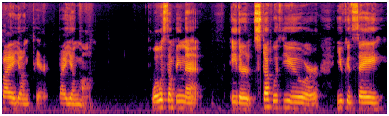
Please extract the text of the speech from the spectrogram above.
by a young parent, by a young mom? What was something that either stuck with you or you could say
